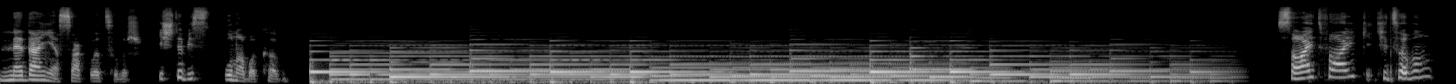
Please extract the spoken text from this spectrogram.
neden yasaklatılır? İşte biz buna bakalım. Said Faik kitabın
